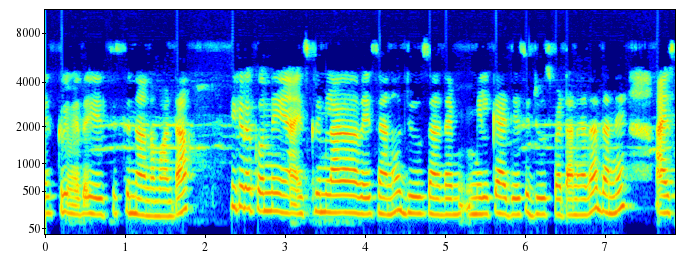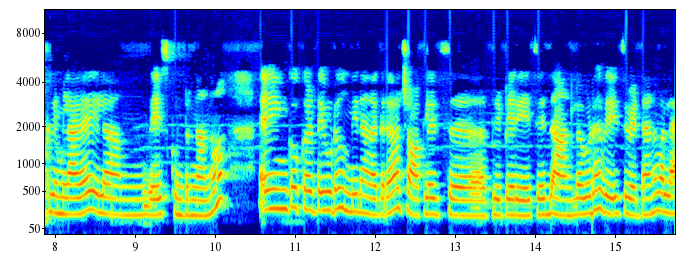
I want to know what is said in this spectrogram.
ఐస్ క్రీమ్ అయితే చేసిస్తున్నాను అన్నమాట ఇక్కడ కొన్ని ఐస్ క్రీమ్ లాగా వేసాను జ్యూస్ అంటే మిల్క్ యాడ్ చేసి జ్యూస్ పెట్టాను కదా దాన్ని ఐస్ క్రీమ్ లాగా ఇలా వేసుకుంటున్నాను. ఇంకొకటి కూడా ఉంది నా దగ్గర చాక్లెట్స్ ప్రిపేర్ చేసి దాంట్లో కూడా వేసి పెట్టాను. వాళ్ళు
